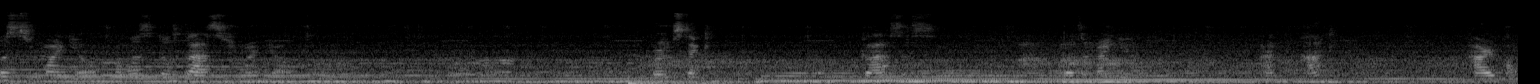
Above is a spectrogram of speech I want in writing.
does this remind you of? Or what does those glasses remind you of? Broomstick? Glasses? It remind you? And hat? Harry Potter.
